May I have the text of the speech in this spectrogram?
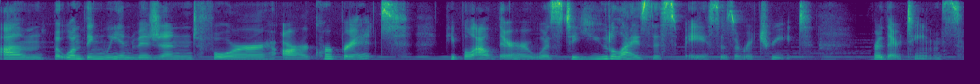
Um, but one thing we envisioned for our corporate people out there was to utilize this space as a retreat for their teams.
